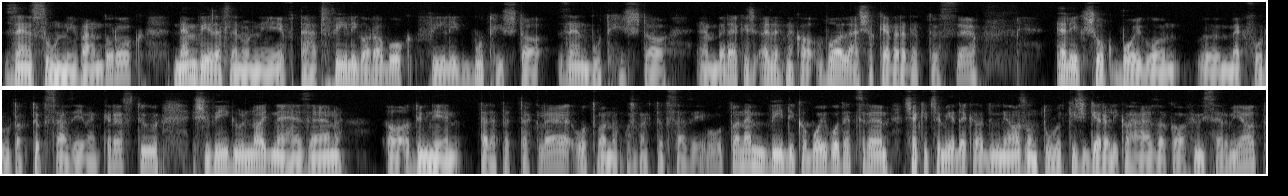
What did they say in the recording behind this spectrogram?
zenszunni vándorok, nem véletlenül név, tehát félig arabok, félig buddhista, zen-buddhista emberek, és ezeknek a vallása keveredett össze, elég sok bolygón megfordultak több száz éven keresztül, és végül nagy nehezen a dűnén telepettek le, ott vannak most már több száz év óta, nem védik a bolygót, egyszerűen senkit sem érdekel a dűne azon túl, hogy kizsigerelik a házak a fűszer miatt,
